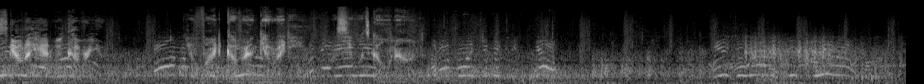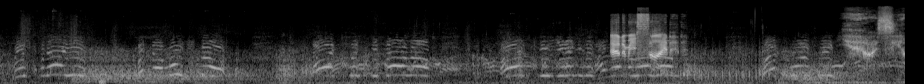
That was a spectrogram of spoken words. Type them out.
Scout ahead, we'll cover you. You find cover and get ready. We'll see what's going on. Enemy sighted. Yeah, I see him.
